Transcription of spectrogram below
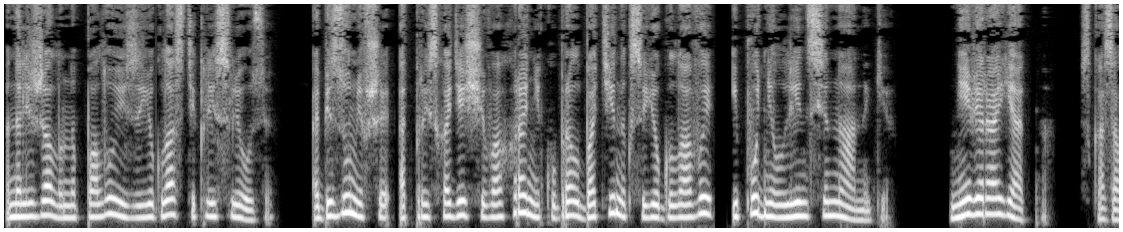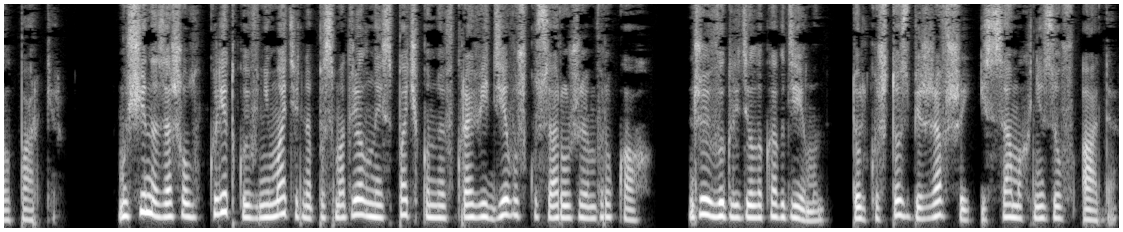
она лежала на полу, и из ее глаз текли слезы. Обезумевший от происходящего охранник убрал ботинок с ее головы и поднял Линси на ноги. — Невероятно, — сказал Паркер. Мужчина зашел в клетку и внимательно посмотрел на испачканную в крови девушку с оружием в руках. Джой выглядела как демон, только что сбежавший из самых низов ада.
